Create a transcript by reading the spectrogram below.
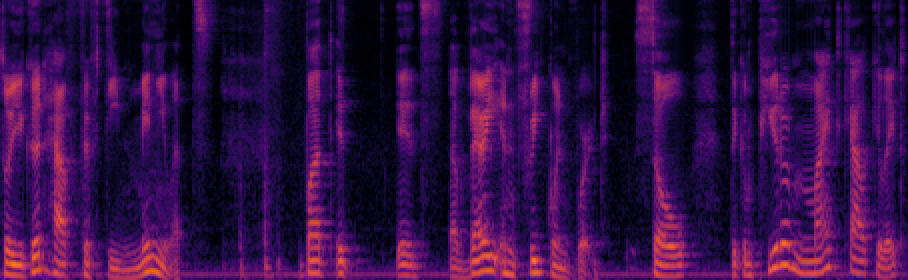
So you could have 15 minuets, but it it's a very infrequent word. So the computer might calculate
